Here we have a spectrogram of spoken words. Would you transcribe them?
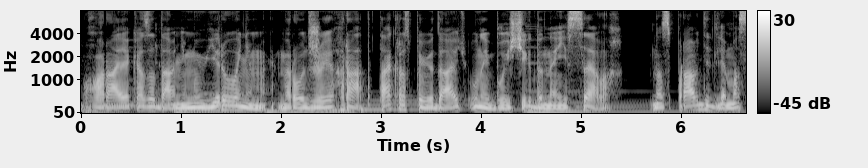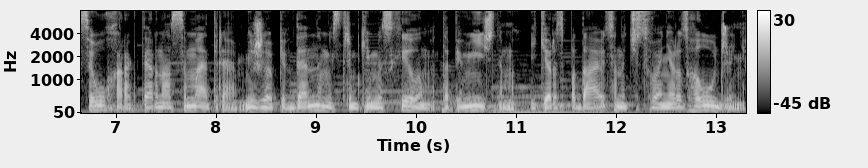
гора, яка за давніми віруваннями народжує град. Так розповідають у найближчих до неї селах. Насправді для масиву характерна асиметрія між його південними стрімкими схилами та північними, які розпадаються на численні розгалудження.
